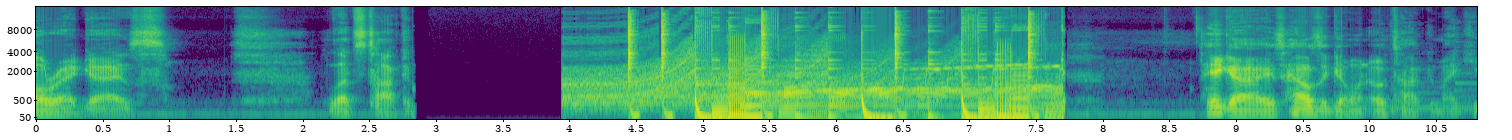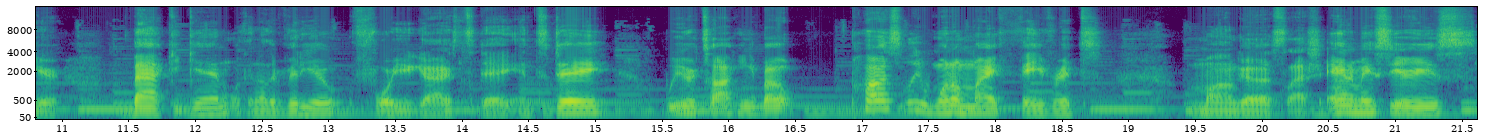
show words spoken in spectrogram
All right, guys. Let's talk. Hey guys, how's it going? Otaku Mike here, back again with another video for you guys today. And today we are talking about possibly one of my favorite manga slash anime series.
